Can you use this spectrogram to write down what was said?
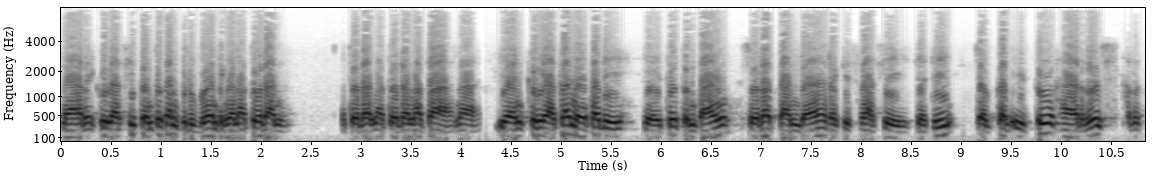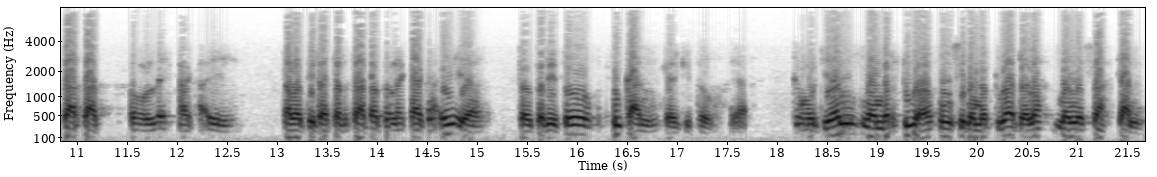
Nah, regulasi tentu kan berhubungan dengan aturan. Aturan-aturan apa? Nah, yang kelihatan yang tadi yaitu tentang surat tanda registrasi. Jadi dokter itu harus tercatat oleh KKI. Kalau tidak tercatat oleh KKI ya dokter itu bukan kayak gitu ya. Kemudian nomor dua, fungsi nomor dua adalah mengesahkan,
